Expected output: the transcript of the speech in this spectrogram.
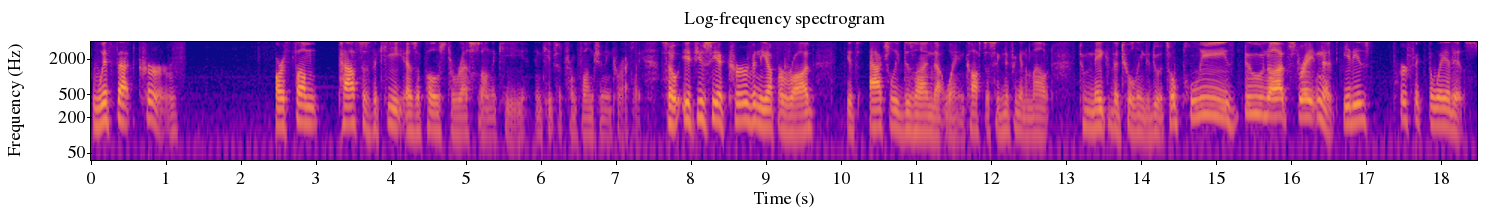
with that curve, our thumb passes the key as opposed to rests on the key and keeps it from functioning correctly. So if you see a curve in the upper rod, It's actually designed that way and cost a significant amount to make the tooling to do it. So please do not straighten it. It is perfect the way it is.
